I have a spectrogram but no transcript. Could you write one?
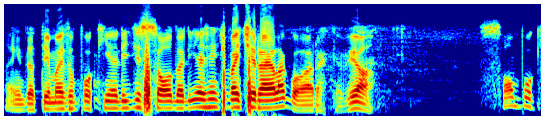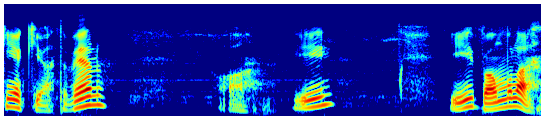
Ainda tem mais um pouquinho ali de solda ali, a gente vai tirar ela agora, quer ver, ó? Só um pouquinho aqui, ó, tá vendo? Ó, e, e vamos lá.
